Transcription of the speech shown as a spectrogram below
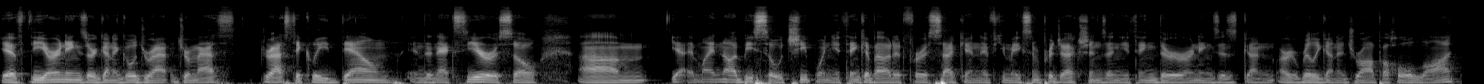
If the earnings are going to go dra- dramatic, drastically down in the next year or so, um, yeah, it might not be so cheap when you think about it for a second. If you make some projections and you think their earnings is going are really going to drop a whole lot.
